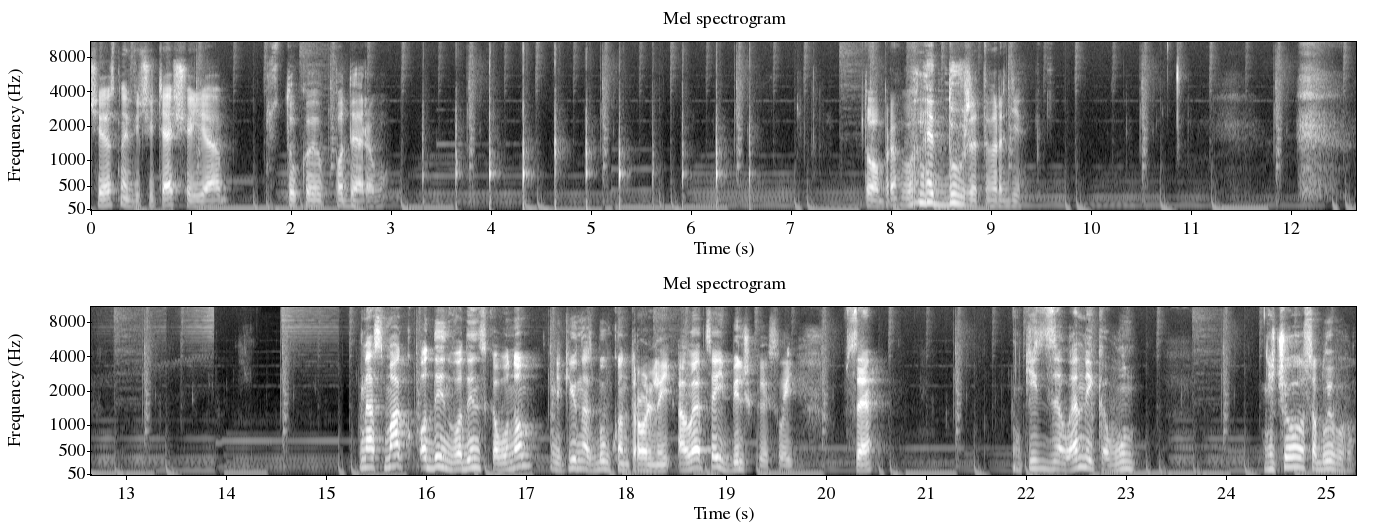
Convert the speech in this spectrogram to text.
Чесно, відчуття, що я стукаю по дереву. Добре, вони дуже тверді. На смак один в один з кавуном, який у нас був контрольний, але цей більш кислий. Все. Якийсь зелений кавун. Нічого особливого.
